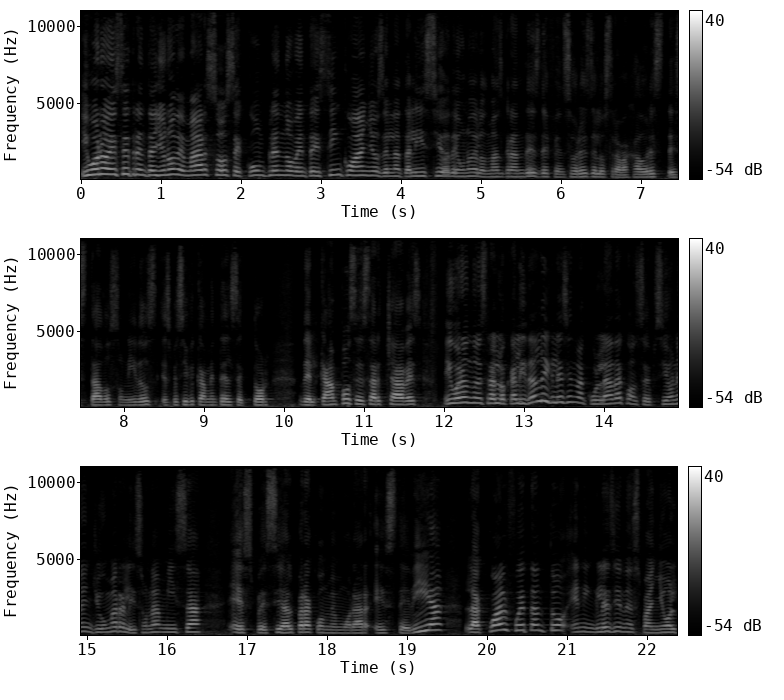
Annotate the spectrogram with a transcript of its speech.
Y bueno, este 31 de marzo se cumplen 95 años del natalicio de uno de los más grandes defensores de los trabajadores de Estados Unidos, específicamente del sector del campo, César Chávez. Y bueno, en nuestra localidad, la Iglesia Inmaculada Concepción en Yuma realizó una misa especial para conmemorar este día, la cual fue tanto en inglés y en español.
